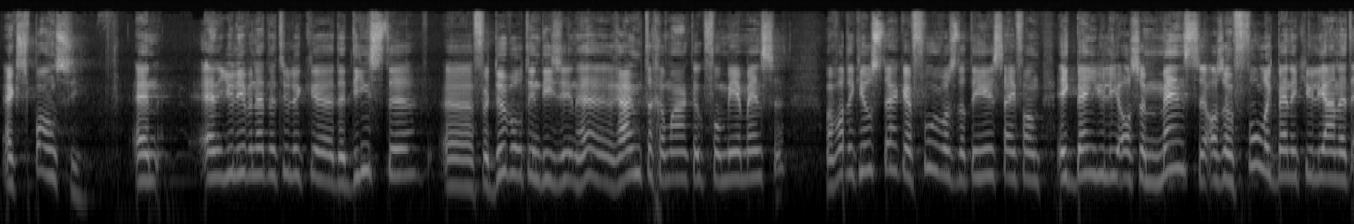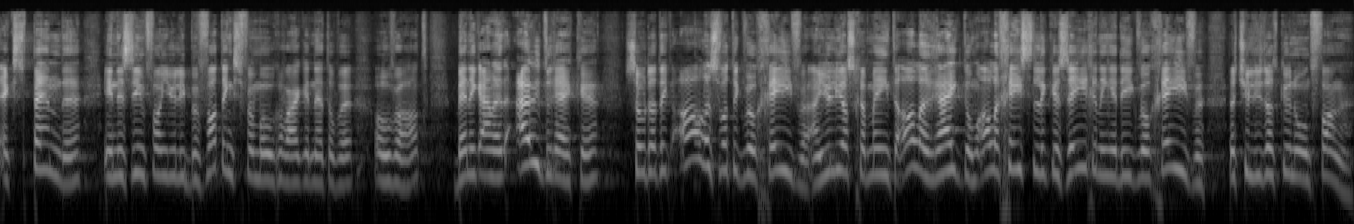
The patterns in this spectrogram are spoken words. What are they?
Expansie. En, en jullie hebben net natuurlijk uh, de diensten uh, verdubbeld in die zin, hè, ruimte gemaakt ook voor meer mensen. Maar wat ik heel sterk ervoer was dat de Heer zei van, ik ben jullie als een mensen, als een volk ben ik jullie aan het expanden. In de zin van jullie bevattingsvermogen waar ik het net op, over had. Ben ik aan het uitrekken, zodat ik alles wat ik wil geven aan jullie als gemeente, alle rijkdom, alle geestelijke zegeningen die ik wil geven, dat jullie dat kunnen ontvangen.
